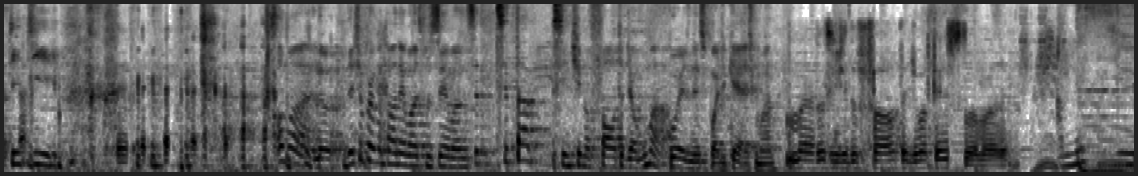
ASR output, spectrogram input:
Entendi. Ô, mano, deixa eu perguntar um negócio pra você, mano. Você- Você tá sentindo falta de alguma coisa nesse podcast, mano? Mano, eu tô sentindo falta de uma pessoa, mano. I miss you.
